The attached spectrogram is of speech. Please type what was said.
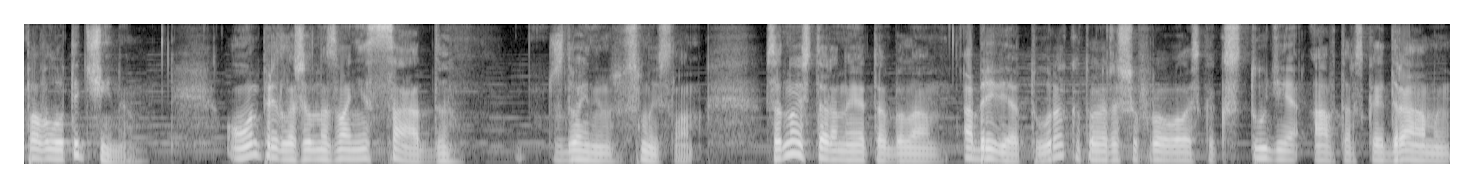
Павло Тычина. Он предложил название «Сад» с двойным смыслом. С одной стороны, это была аббревиатура, которая расшифровывалась как «студия авторской драмы»,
